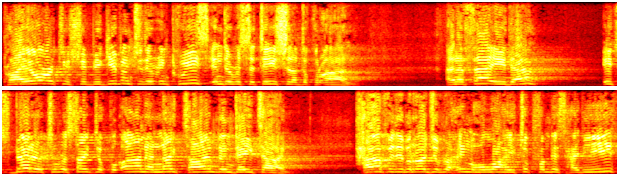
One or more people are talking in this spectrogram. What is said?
priority should be given to the increase in the recitation of the Quran. And a it's better to recite the Quran at night time than daytime. Hafid ibn Rajab rahimahullah, he took from this hadith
